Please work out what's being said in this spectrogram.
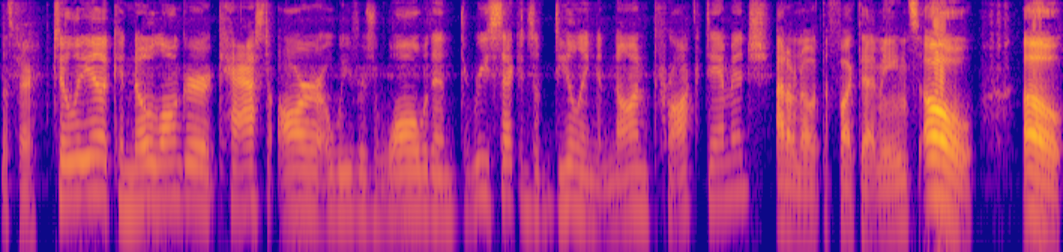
That's fair. Taliyah can no longer cast R Weaver's Wall within three seconds of dealing non-proc damage. I don't know what the fuck that means. Oh, oh,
